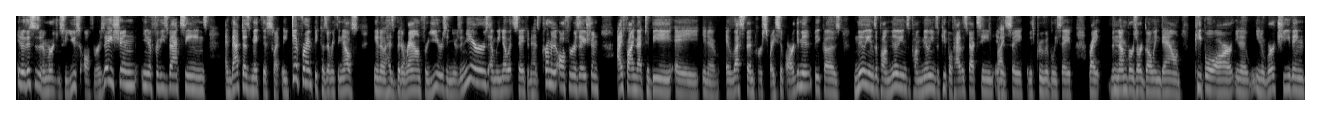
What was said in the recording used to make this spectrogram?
you know this is an emergency use authorization you know for these vaccines and that does make this slightly different because everything else, you know, has been around for years and years and years, and we know it's safe and has permanent authorization. I find that to be a, you know, a less than persuasive argument because millions upon millions upon millions of people have had this vaccine. It right. is safe. It is provably safe, right? The numbers are going down. People are, you know, you know, we're achieving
